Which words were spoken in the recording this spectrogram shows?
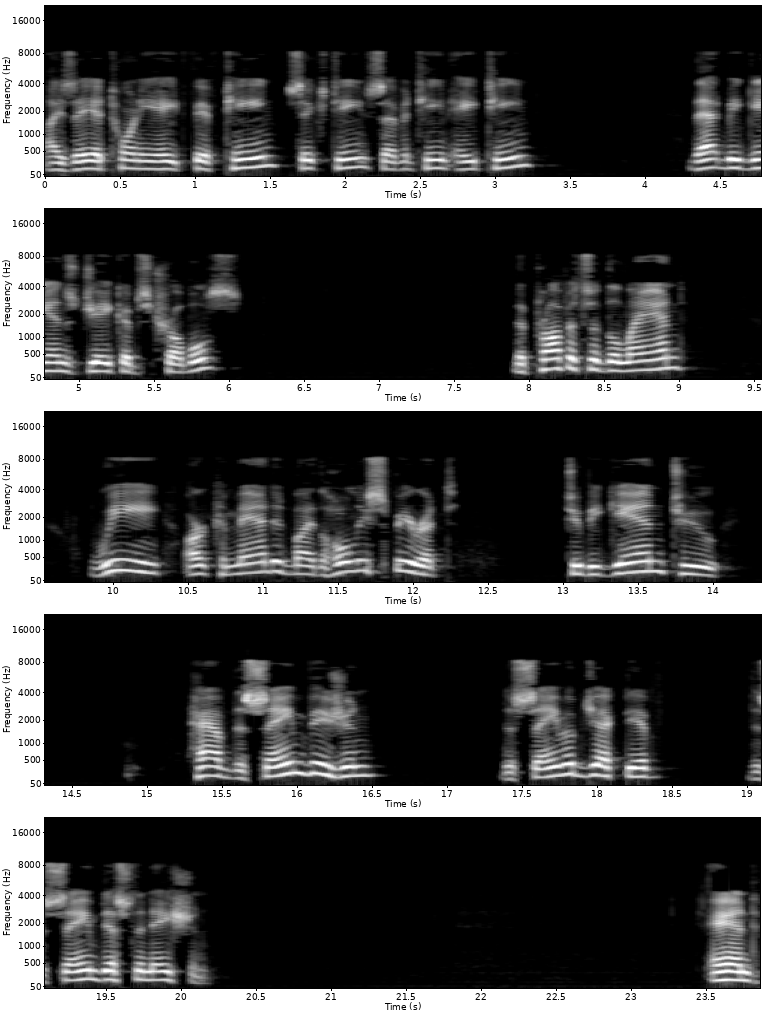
Isaiah 28, 15, 16, 17, 18, that begins Jacob's troubles. The prophets of the land, we are commanded by the Holy Spirit to begin to have the same vision, the same objective, the same destination. And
